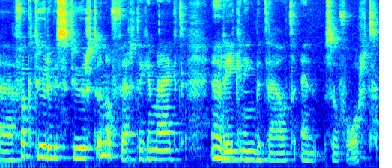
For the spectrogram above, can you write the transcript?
uh, facturen gestuurd, een offerte gemaakt, een rekening betaald enzovoort.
